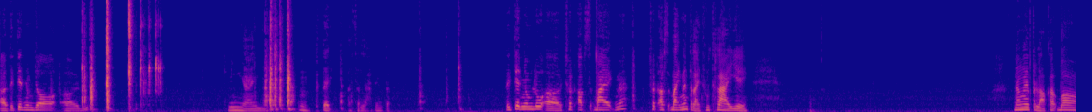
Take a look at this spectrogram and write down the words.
អឺតិចទៀតខ្ញុំយកអឺញ៉ៃខ្ទេចស្លាស់ចឹងទៅតិចទៀតខ្ញុំលក់ឈុតអប់ស្បែកណាឈុតអប់ស្បែកហ្នឹងតម្លៃធូរថ្លៃទេ ហ្នឹងឯងប្រឡកកបង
